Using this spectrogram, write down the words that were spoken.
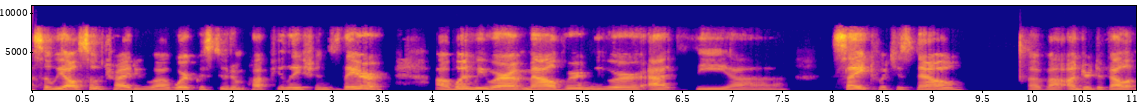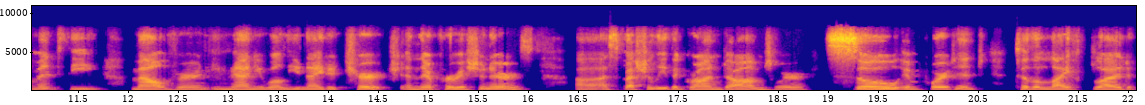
So we also try to work with student populations there. When we were at Malvern, we were at the site, which is now of uh, under development, the Malvern Emmanuel United Church and their parishioners, uh, especially the Grand Dames, were so important to the lifeblood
